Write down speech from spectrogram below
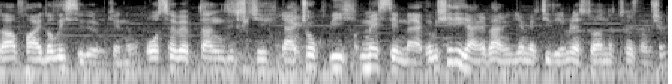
daha faydalı hissediyorum kendimi. O sebeptendir ki yani çok bir mesleğimle alakalı bir şey değil yani ben yemekçi değilim, restoranda çalışmamışım.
